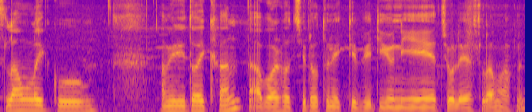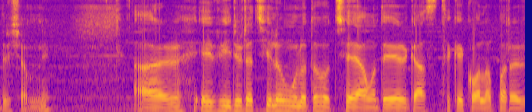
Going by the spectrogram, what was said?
আসসালামু আলাইকুম আমি হৃদয় খান, আবার হচ্ছে নতুন একটি ভিডিও নিয়ে চলে আসলাম আপনাদের সামনে। আর এই ভিডিওটা ছিল মূলত হচ্ছে আমাদের গাছ থেকে কলা পাড়ার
